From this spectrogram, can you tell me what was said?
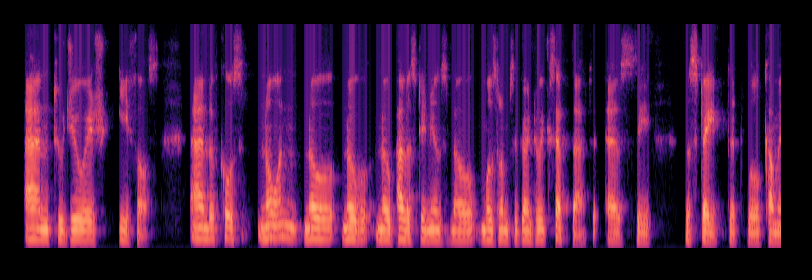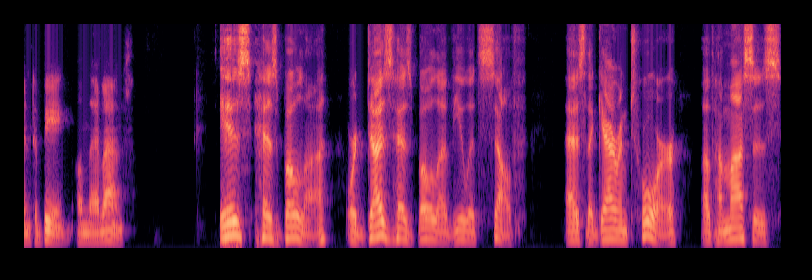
and to Jewish ethos. And of course, no one, no, no, no Palestinians, no Muslims are going to accept that as the the state that will come into being on their lands. Is Hezbollah or does Hezbollah view itself as the guarantor of Hamas's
